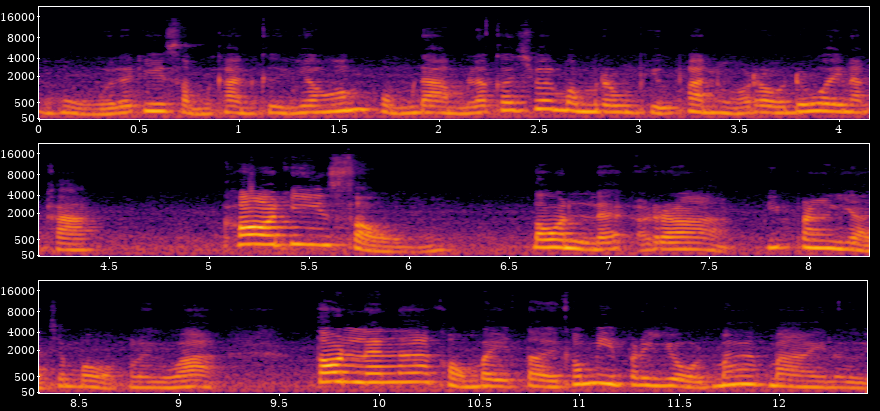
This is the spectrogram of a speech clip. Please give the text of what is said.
โอ้โหและที่สำคัญคือย้อมผมดำแล้วก็ช่วยบำรุงผิวพรรณของเราด้วยนะคะ ข้อที่สองต้นและรากพี่ปรางอยากจะบอกเลยว่า ต้นและรากของใบเตยเขามีประโยชน์มากมายเลย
